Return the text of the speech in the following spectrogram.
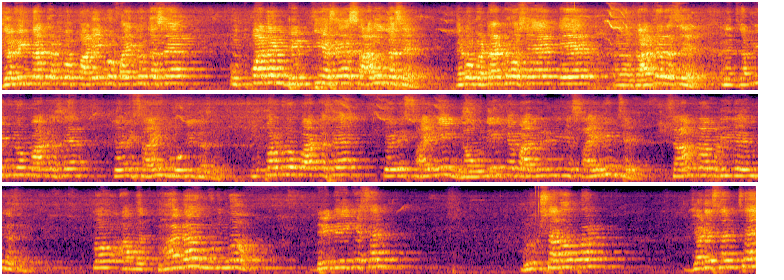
જમીનના તળમાં પાણીનો ફાયદો થશે ઉત્પાદન ડ્રીપથી હશે, સારું થશે. એનો બટાટો હશે કે ગાજર હશે અને જમીનનો પાક હશે તો એની સાઈઝ મોટી થશે. ઉપરનો પાક હશે તો એની સાઇનિંગ ઘઉંની કે બાજરીની જે સાઇનિંગ છે શામ ના પડી જાય એવું થશે. તો આ બધાના મૂળમાં ડ્રીપ ઇરિગેશન વૃક્ષારોપણ જળસંચય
